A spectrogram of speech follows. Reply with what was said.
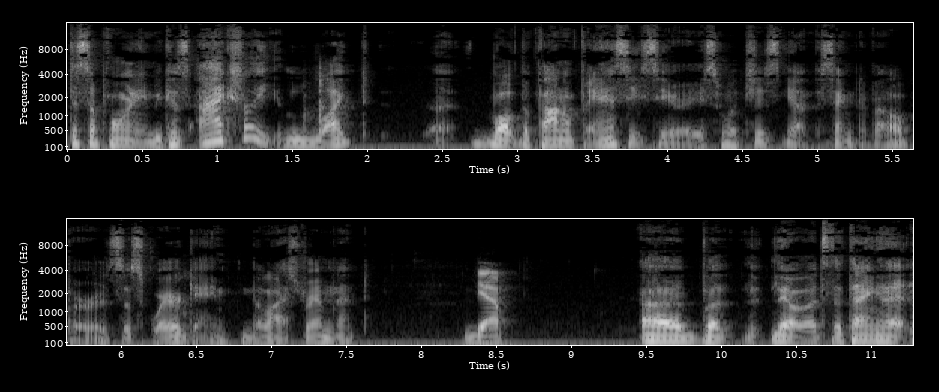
disappointing because I actually liked, uh, well, the Final Fantasy series, which is, yeah, the same developer. It's a Square game, The Last Remnant. Yeah. Uh, but, no, it's the thing that,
